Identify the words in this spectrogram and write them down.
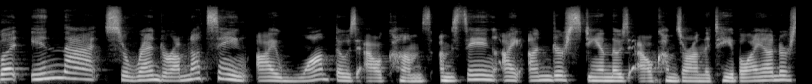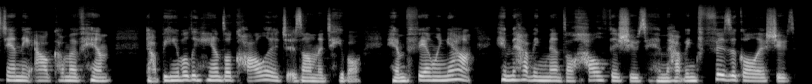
But in that surrender, I'm not saying I want those outcomes. I'm saying I understand those outcomes are on the table. I understand the outcome of him not being able to handle college is on the table, him failing out, him having mental health issues, him having physical issues.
